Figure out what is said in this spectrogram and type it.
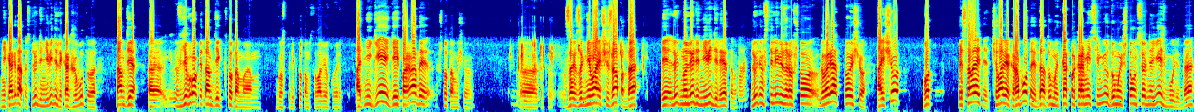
Никогда. То есть люди не видели, как живут э, там, где э, в Европе, там, где кто там, эм, господи, кто там Соловьев говорит, одни геи, гей-парады, что там еще, э, как, за- загнивающий Запад, да, и люди, но люди не видели этого. Людям с телевизоров что говорят, то еще. А еще, вот, представляете, человек работает, да, думает, как прокормить семью, думает, что он сегодня есть будет, да,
